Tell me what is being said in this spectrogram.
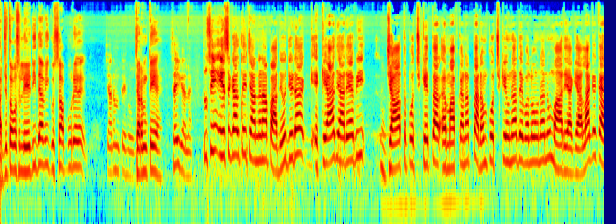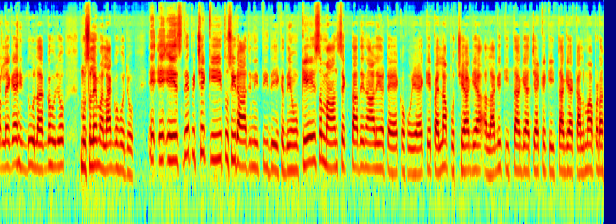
ਅੱਜ ਤਾਂ ਉਸ ਲੇਡੀ ਦਾ ਵੀ ਗੁੱਸਾ ਪੂਰੇ ਚਰਮ ਤੇ ਹੋ ਚਰਮ ਤੇ ਹੈ। ਸਹੀ ਗੱਲ ਹੈ। ਤੁਸੀਂ ਇਸ ਗੱਲ ਤੇ ਚਾਨਣਾ ਪਾ ਦਿਓ ਜਿਹੜਾ ਕਿਹਾ ਜਾ ਰਿਹਾ ਵੀ ਜਾਤ ਪੁੱਛ ਕੇ ਮਾਫ ਕਰਨਾ, ਧਰਮ ਪੁੱਛ ਕੇ ਉਹਨਾਂ ਦੇ ਵੱਲੋਂ ਉਹਨਾਂ ਨੂੰ ਮਾਰਿਆ ਗਿਆ, ਅਲੱਗ ਕਰ ਲਿਆ ਗਿਆ, ਹਿੰਦੂ ਅਲੱਗ ਹੋ ਜੋ ਮੁਸਲਿਮ ਅਲੱਗ ਹੋ ਜੋ ਇਹ, ਇਹ- ਇਸ ਦੇ ਪਿੱਛੇ ਕੀ ਤੁਸੀਂ ਰਾਜਨੀਤੀ ਦੇਖਦੇ ਹੋ? ਕਿ ਇਸ ਮਾਨਸਿਕਤਾ ਦੇ ਨਾਲ ਇਹ ਅਟੈਕ ਹੋਇਆ ਕਿ ਪਹਿਲਾਂ ਪੁੱਛਿਆ ਗਿਆ, ਅਲੱਗ ਕੀਤਾ ਗਿਆ ਚੈੱਕ ਕੀਤਾ ਗਿਆ, ਕਲਮਾ ਪੜਾ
